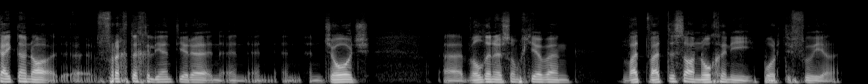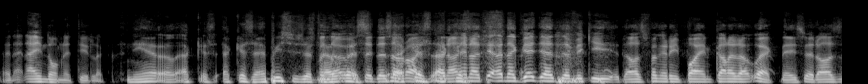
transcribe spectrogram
kyk nou na uh, vrugte geleenthede in in in in in George uh, wildernis omgewing wat wat is daar nog in die portefeulje en in eiendom natuurlik nee ek is ek is happy soos dit nou, nou is dit is, en, en, en, en ek weet jy het 'n bietjie daar's vinger in die paai in Kanada ook nê nee, so daar's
